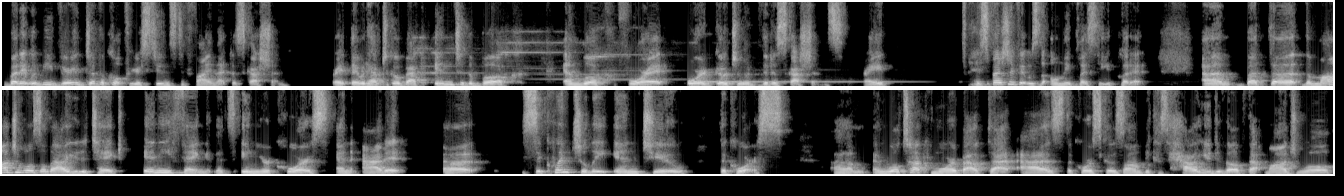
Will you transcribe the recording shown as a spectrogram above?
but it would be very difficult for your students to find that discussion, right? They would have to go back into the book and look for it or go to the discussions, right? Especially if it was the only place that you put it. Um, but the, the modules allow you to take anything that's in your course and add it uh, sequentially into the course. Um, and we'll talk more about that as the course goes on because how you develop that module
